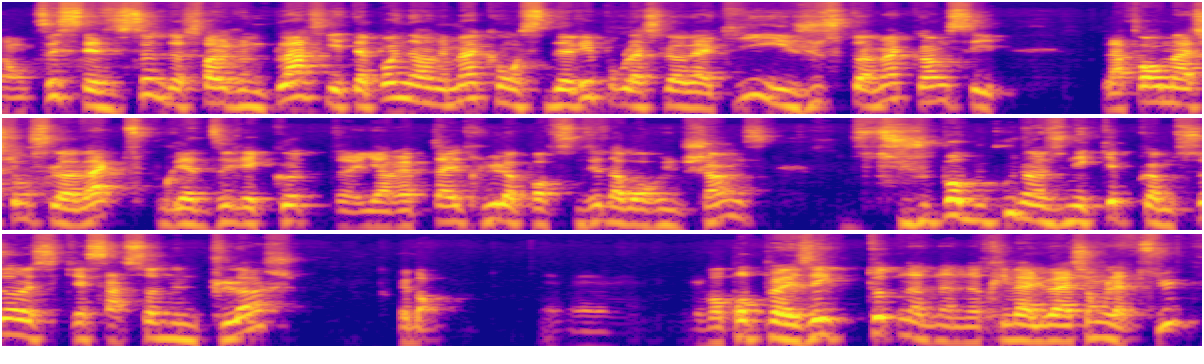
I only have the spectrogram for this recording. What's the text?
Donc, c'était difficile de se faire une place. Il n'était pas énormément considéré pour la Slovaquie. Et justement, comme c'est la formation slovaque, tu pourrais te dire écoute, il aurait peut-être eu l'opportunité d'avoir une chance. Si tu ne joues pas beaucoup dans une équipe comme ça, est-ce que ça sonne une cloche? Mais bon, il ne va pas peser toute notre évaluation là-dessus.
